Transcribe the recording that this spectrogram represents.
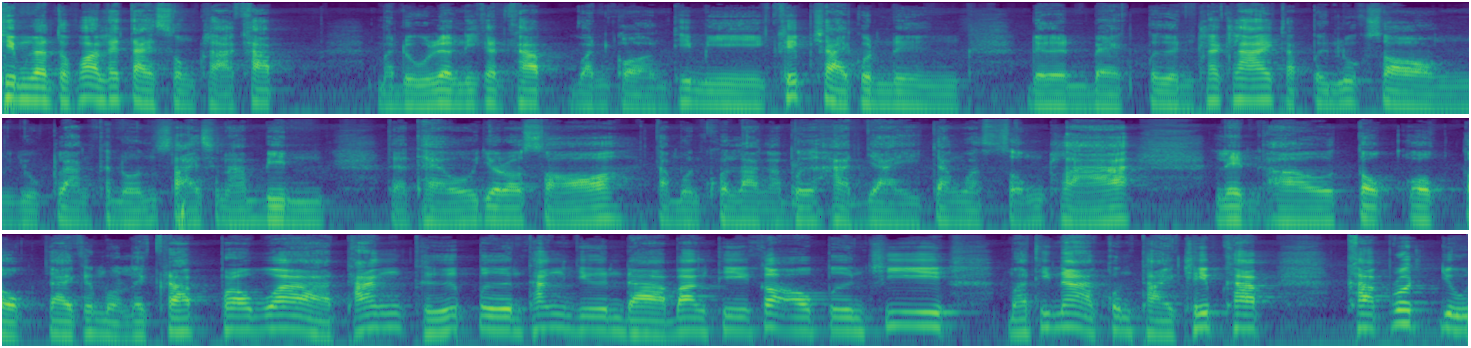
ทีมงานตัวพ่อและตายสงขลาครับ มาดูเรื่องนี้กันครับ วันก่อนที่มีคลิปชายคนหนึ่งเดินแบกปืนคล้ายๆ กับปืนลูกซอง อยู่กลางถนนสายสนามบิน แต่แถวยรสตำบลควนลังอำเภอหาดใหญ่จังหวัดสงขลา เล่นเอาตกอกตกใจกันหมดเลยครับ เพราะว่าทั้งถือปืนทั้งยืนด่าบางทีก็เอาปืนชี้มาที่หน้าคนถ่ายคลิปครับขับรถอยู่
